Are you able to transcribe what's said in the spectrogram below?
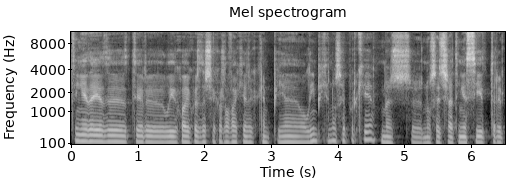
tinha a ideia de ter eh, lido qualquer coisa da Checoslováquia campeã olímpica, não sei porquê, mas eh, não sei se já tinha sido ter,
